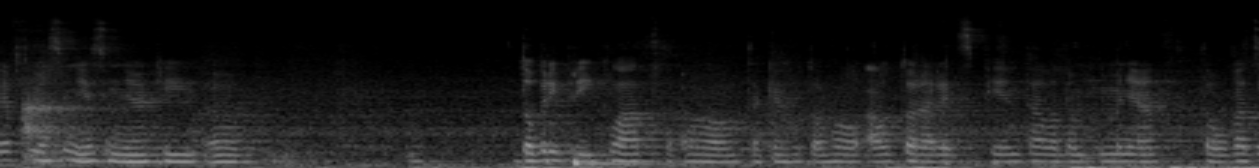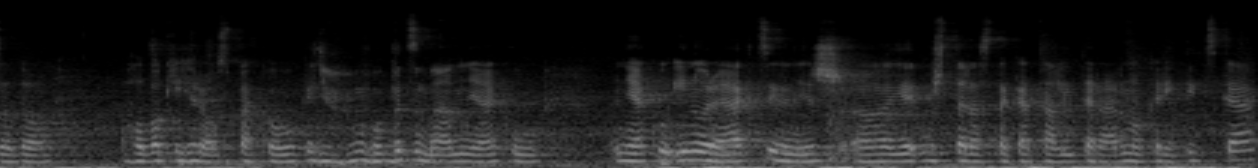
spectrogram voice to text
Ja v tom asi nie som nejaký uh dobrý príklad o, takého toho autora, recipienta, lebo mňa to uvádza do hlbokých rozpakov, keď vôbec mám nejakú, nejakú inú reakciu, než o, je už teraz taká tá literárno-kritická.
